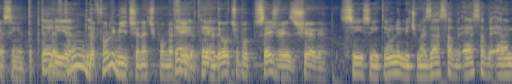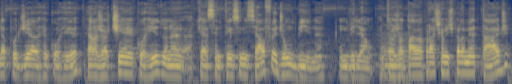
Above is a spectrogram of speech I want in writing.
assim, Teria. Deve, ter um, deve ter um limite, né? Tipo, minha Tem, filha, tu tem. perdeu, tipo, seis vezes, chega. Sim, sim, tem um limite, mas essa, essa ela ainda podia recorrer. Ela já tinha recorrido, né? Que a sentença inicial foi de um bi, né? Um bilhão. Então já estava praticamente pela metade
